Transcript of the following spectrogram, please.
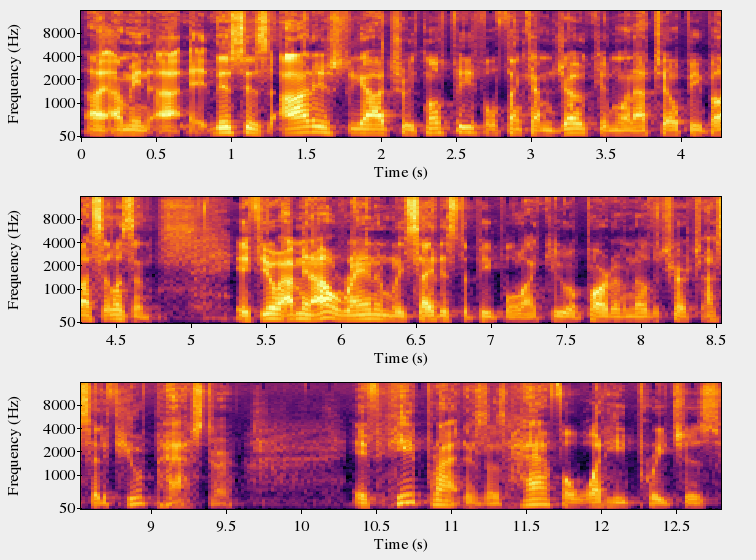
I, I mean, I, this is honest to God truth. Most people think I'm joking when I tell people, I said, listen, if you're, I mean, I'll randomly say this to people like you are part of another church. I said, if you're a pastor, if he practices half of what he preaches,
